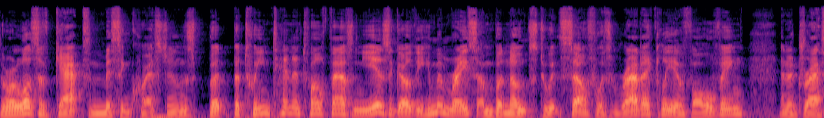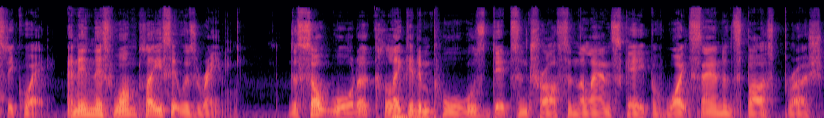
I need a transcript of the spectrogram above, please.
There are lots of gaps and missing questions, but between 10 and 12,000 years ago, the human race, unbeknownst to itself, was radically evolving in a drastic way. And in this one place, it was raining. The salt water, collected in pools, dips, and troughs in the landscape of white sand and sparse brush,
